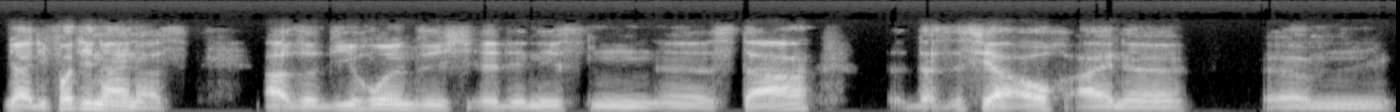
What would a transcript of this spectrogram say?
Ja, die 49ers. Also die holen sich äh, den nächsten äh, Star. Das ist ja auch eine, ähm,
